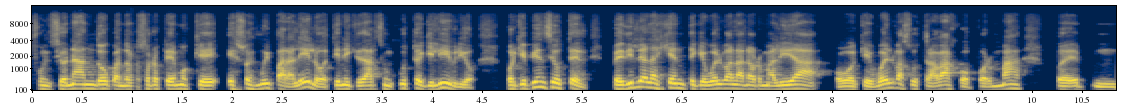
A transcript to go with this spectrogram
funcionando, cuando nosotros creemos que eso es muy paralelo, tiene que darse un justo equilibrio. Porque piense usted, pedirle a la gente que vuelva a la normalidad o que vuelva a sus trabajos por más, pues, mm,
